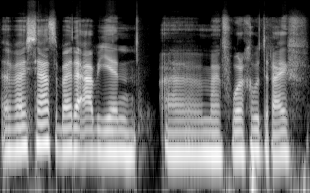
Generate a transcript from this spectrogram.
wij zaten bij de ABN. Uh, mijn vorige bedrijf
